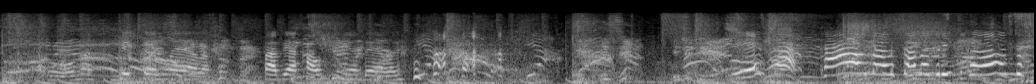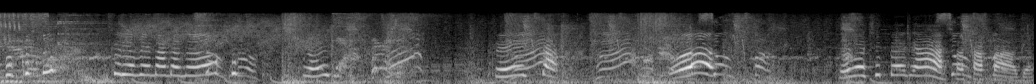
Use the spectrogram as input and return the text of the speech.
Toma, deitando ela. Pra ver a calcinha dela. Eita! Calma, eu tava brincando! Não queria ver nada não! Eita! Oh! Eu vou te pegar, essa safada!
